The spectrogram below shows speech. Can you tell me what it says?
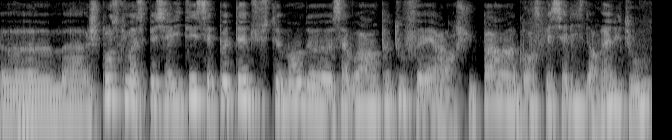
Euh, je pense que ma spécialité, c'est peut-être justement de savoir un peu tout faire. Alors, je suis pas un grand spécialiste dans rien du tout.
